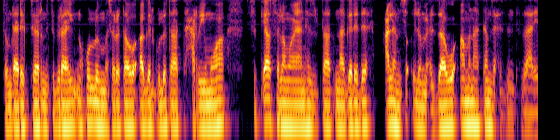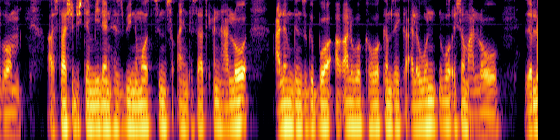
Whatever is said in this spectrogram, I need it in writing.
እቶም ዳይሬክተር ንትግራይ ንኹሉ መሰረታዊ ኣገልግሎታት ተሓሪሙዋ ስቅያት ሰላማውያን ህዝብታት እናገደድሕ ዓለም ስቕ ኢሉ ምዕዛቡ ኣመና ከም ዘሕዝን ተዛሪቦም። ኣስታት ሽዱሽተ ሚልዮን ህዝቢ ንሞትን ስቓይን ተሳጢሑ እናሃለወ ዓለም ግን ዝግብኦ ኣቓልቦ ክህቦ ከም ዘይከኣለ እውን ወቒሶም ኣለዉ። ዘሎ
